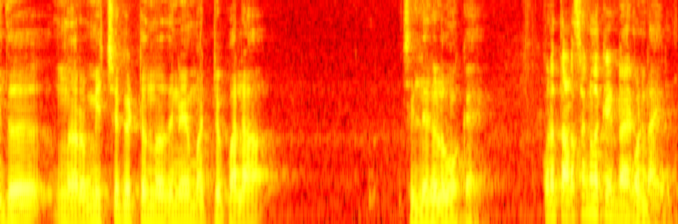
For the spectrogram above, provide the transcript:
ഇത് നിർമ്മിച്ച് കിട്ടുന്നതിന് മറ്റു പല ജില്ലകളുമൊക്കെ കുറേ തടസ്സങ്ങളൊക്കെ ഉണ്ടായിരുന്നു.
